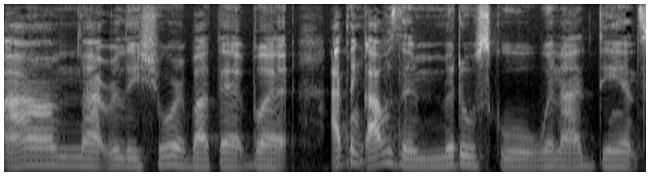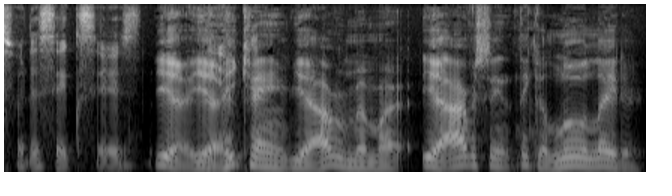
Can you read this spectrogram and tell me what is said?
I'm not really sure about that. But I think I was in middle school when I danced for the Sixers. yeah, yeah, Yeah. he came. Yeah, I remember. Yeah, Iverson. I think a little later.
